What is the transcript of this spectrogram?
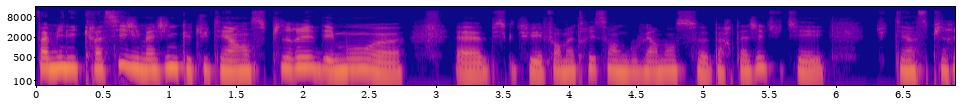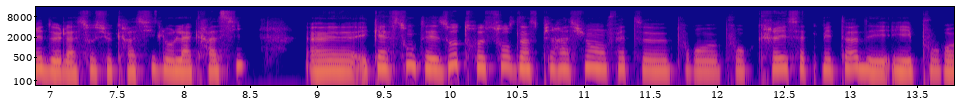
familicratie, j'imagine que tu t'es inspiré des mots, euh, euh, puisque tu es formatrice en gouvernance partagée, tu t'es, tu inspiré de la sociocratie, de l'holacratie. Euh, et quelles sont tes autres sources d'inspiration en fait pour, pour créer cette méthode et, pour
